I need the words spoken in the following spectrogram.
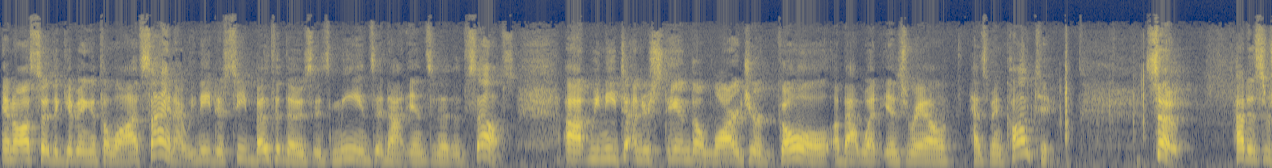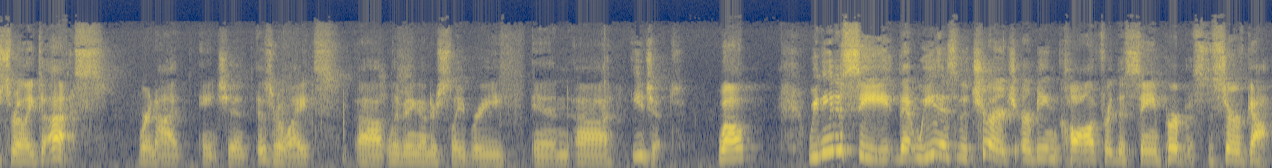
and also the giving of the law of Sinai. We need to see both of those as means and not ends in themselves. Uh, we need to understand the larger goal about what Israel has been called to. So, how does this relate to us? We're not ancient Israelites uh, living under slavery in uh, Egypt. Well, we need to see that we as the church are being called for the same purpose to serve God.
